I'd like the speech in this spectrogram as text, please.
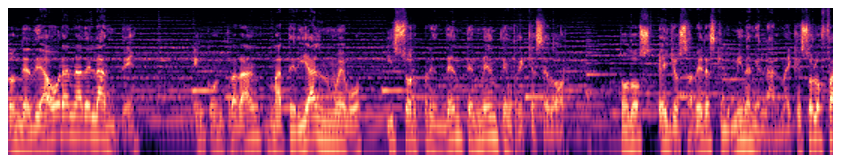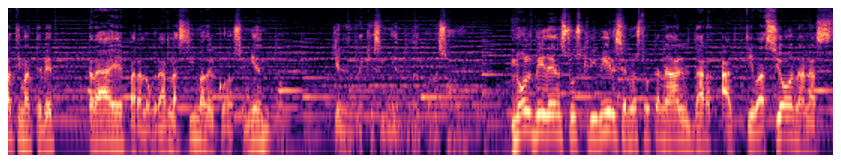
donde de ahora en adelante encontrarán material nuevo y sorprendentemente enriquecedor. Todos ellos saberes que iluminan el alma y que solo Fátima TV trae para lograr la cima del conocimiento y el enriquecimiento del corazón. No olviden suscribirse a nuestro canal, dar activación a las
